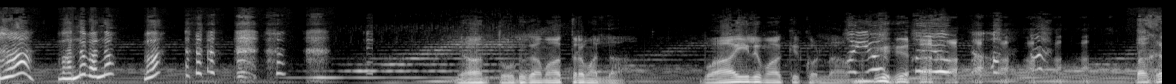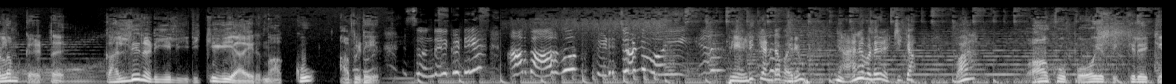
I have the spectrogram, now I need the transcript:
ആ വന്നു വന്നു വാ. ഞാൻ തൊടുക മാത്രമല്ല വായിലുമാക്കിക്കൊള്ളാം. ബഹളം കേട്ട് കല്ലിനടിയിൽ ഇരിക്കുകയായിരുന്നു അക്കു അവിടെ. സുന്ദരിക്കുട്ടിയെ ആ ബാഹു പിടിച്ചോണ്ട് പോയി. പേടിക്കണ്ട വരൂ. ഞാൻ അവളെ രക്ഷിക്കാം. വാ. ബാഹു പോയ ദിക്കിലേക്ക്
